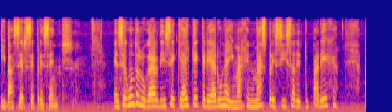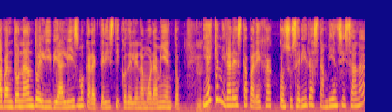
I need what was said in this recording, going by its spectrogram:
y va a hacerse presente. En segundo lugar, dice que hay que crear una imagen más precisa de tu pareja, abandonando el idealismo característico del enamoramiento. Y hay que mirar a esta pareja con sus heridas también sin sanar,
